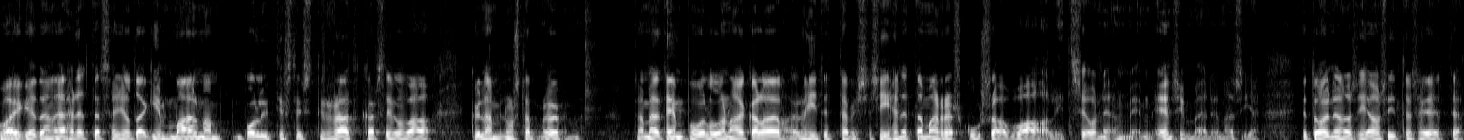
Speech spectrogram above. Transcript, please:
Vaikeaa nähdä tässä jotakin maailmanpoliittisesti ratkaisevaa. Kyllä minusta Tämä tempoilu on aika liitettävissä siihen, että marraskuussa on vaalit. Se on ensimmäinen asia. Ja toinen asia on sitten se, että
